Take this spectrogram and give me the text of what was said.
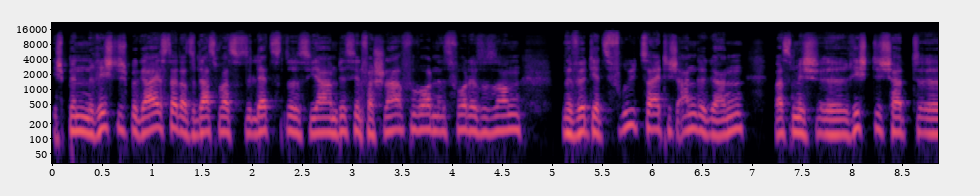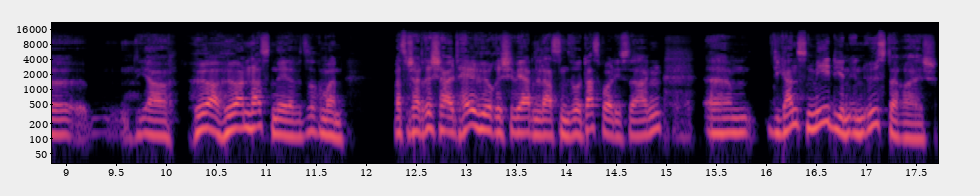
ich bin richtig begeistert. Also das, was letztes Jahr ein bisschen verschlafen worden ist vor der Saison, ne, wird jetzt frühzeitig angegangen, was mich äh, richtig hat, äh, ja, höher hören lassen. Nee, da sagt man, was mich halt richtig halt hellhörig werden lassen. So, das wollte ich sagen. Ähm, die ganzen Medien in Österreich,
